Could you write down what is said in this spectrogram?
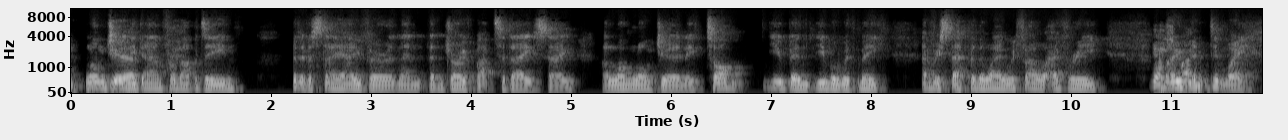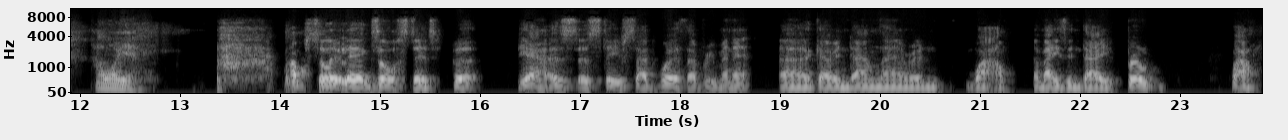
long journey yeah. down from Aberdeen, bit of a stay over, and then then drove back today. So a long, long journey. Tom, you've been you were with me every step of the way. We felt every yes, moment, mate. didn't we? How are you? Absolutely exhausted, but yeah, as as Steve said, worth every minute uh, going down there. And wow, amazing day. Well,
